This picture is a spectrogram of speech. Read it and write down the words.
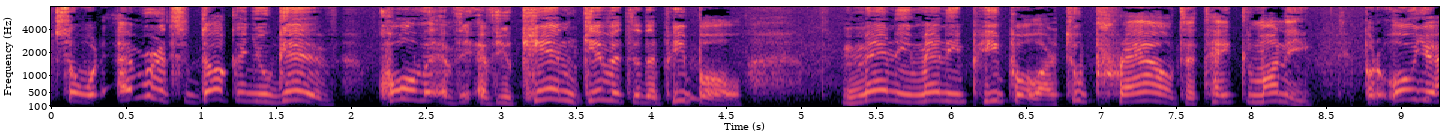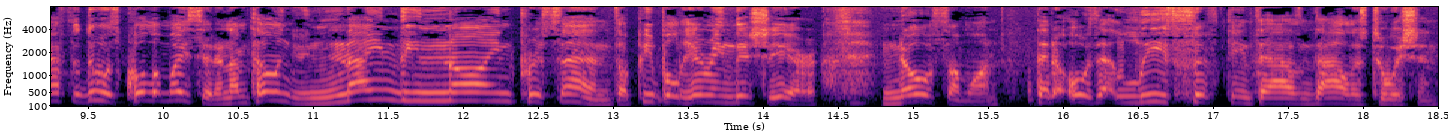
So whatever it's tzedakah you give, call the, if, if you can give it to the people Many, many people are too proud to take money. But all you have to do is call a meiser. And I'm telling you, 99% of people hearing this year know someone that owes at least $15,000 tuition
